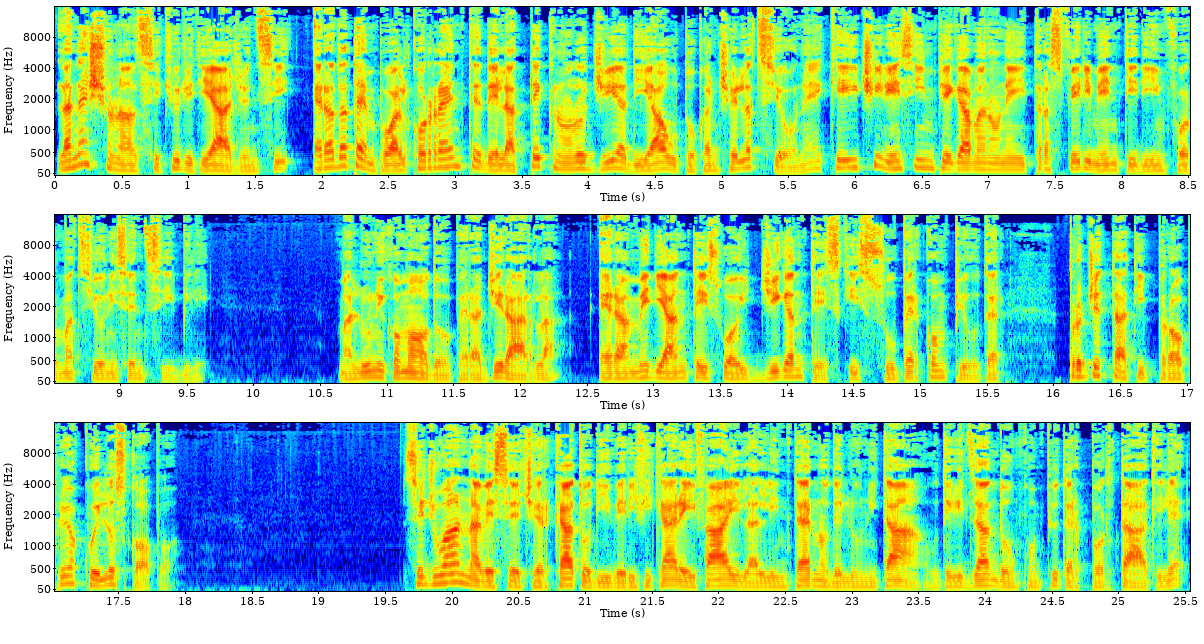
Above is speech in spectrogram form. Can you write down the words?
La National Security Agency era da tempo al corrente della tecnologia di autocancellazione che i cinesi impiegavano nei trasferimenti di informazioni sensibili. Ma l'unico modo per aggirarla era mediante i suoi giganteschi supercomputer progettati proprio a quello scopo. Se Juan avesse cercato di verificare i file all'interno dell'unità utilizzando un computer portatile,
